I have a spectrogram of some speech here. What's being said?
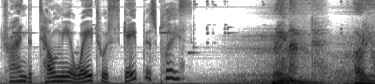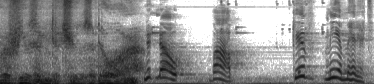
trying to tell me a way to escape this place? Raymond, are you refusing to choose a door? N- no, Bob. Give me a minute.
